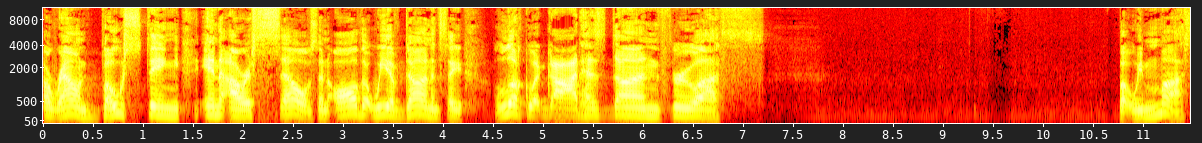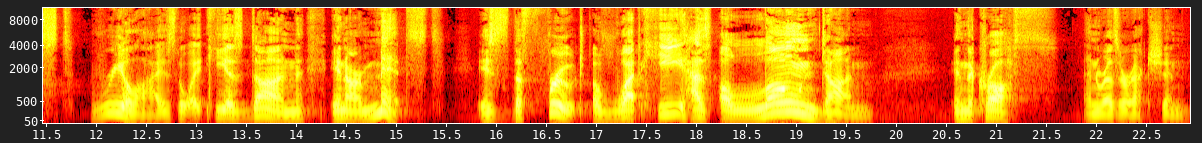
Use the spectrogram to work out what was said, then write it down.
around boasting in ourselves and all that we have done and say, Look what God has done through us. But we must realize that what He has done in our midst is the fruit of what He has alone done in the cross and resurrection.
